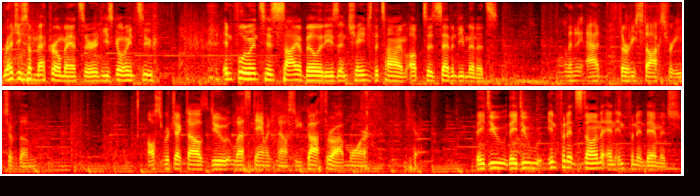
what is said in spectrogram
Reggie's a necromancer, and he's going to influence his psi abilities and change the time up to 70 minutes. and then add 30 stocks for each of them. Also, projectiles do less damage now, so you gotta throw out more. Yeah. They do they do infinite stun and infinite damage.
